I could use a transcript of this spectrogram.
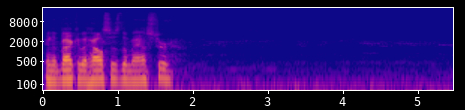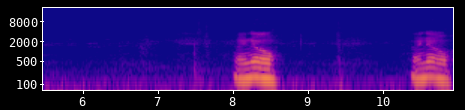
In the back of the house is the master. I know. I know.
